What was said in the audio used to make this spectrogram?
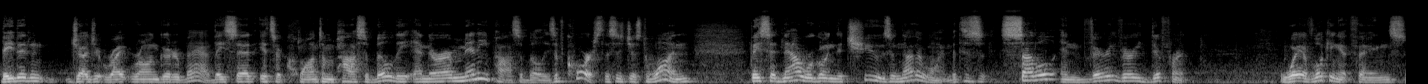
They didn't judge it right, wrong, good, or bad. They said it's a quantum possibility, and there are many possibilities. Of course, this is just one. They said now we're going to choose another one. But this is a subtle and very, very different way of looking at things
